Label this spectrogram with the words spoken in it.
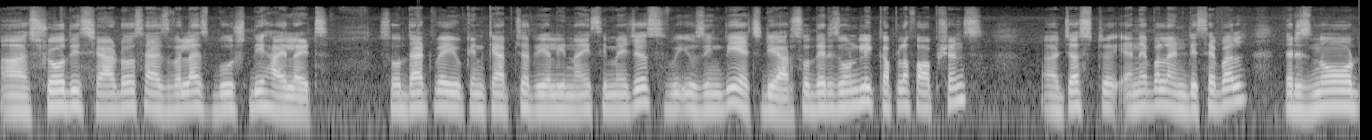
uh, show the shadows as well as boost the highlights. So, that way you can capture really nice images using the HDR. So, there is only a couple of options uh, just enable and disable there is no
